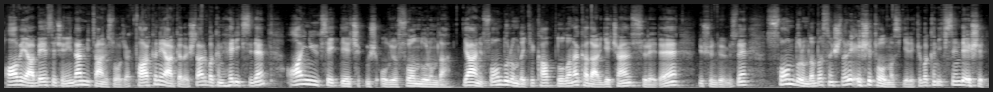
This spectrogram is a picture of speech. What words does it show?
A veya B seçeneğinden bir tanesi olacak. Farkı ne arkadaşlar? Bakın her ikisi de aynı yüksekliğe çıkmış oluyor son durumda. Yani son durumdaki kap dolana kadar geçen sürede düşündüğümüzde son durumda basınçları eşit olması gerekiyor. Bakın ikisinin de eşit.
